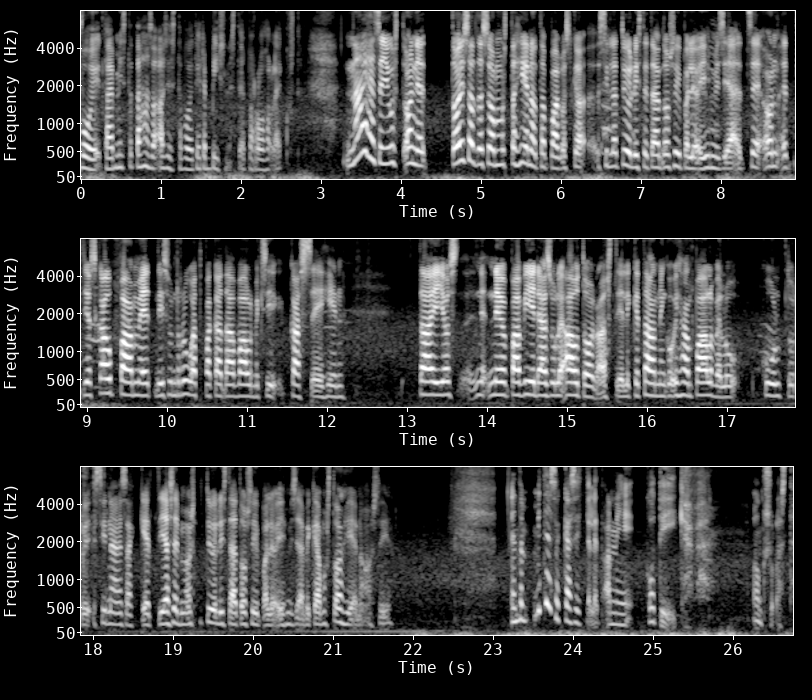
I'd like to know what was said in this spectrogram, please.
voi, tai mistä tahansa asiasta voi tehdä bisnestä, jopa ruohonleikkusta. Näinhän se just on, ja toisaalta se on musta hieno tapa, koska sillä työllistetään tosi paljon ihmisiä. Et se on, että jos kauppaan meet, niin sun ruuat pakataan valmiiksi kasseihin – tai jos ne, ne jopa viedään sulle autoon asti. Eli tämä on niinku ihan palvelukulttuuri sinänsäkin, että jäsen myös työllistää tosi paljon ihmisiä, mikä musta on hieno asia. Entä miten sä käsittelet Ani koti-ikävää? Onko sulla sitä?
